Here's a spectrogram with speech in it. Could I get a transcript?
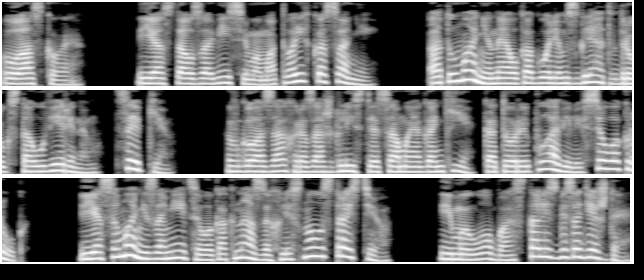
ласковая. Я стал зависимым от твоих касаний». Отуманенный алкоголем взгляд вдруг стал уверенным, цепким. В глазах разожглись те самые огоньки, которые плавили все вокруг. Я сама не заметила, как нас захлестнуло страстью, и мы оба остались без одежды.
